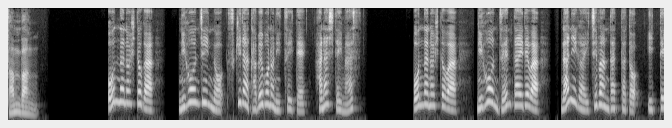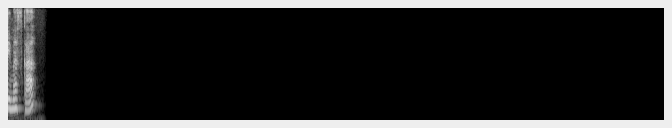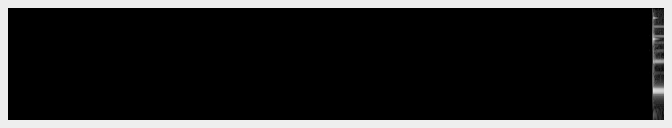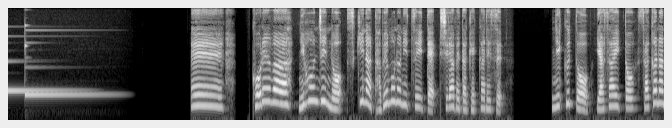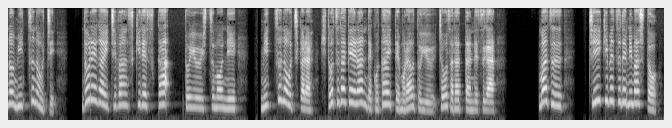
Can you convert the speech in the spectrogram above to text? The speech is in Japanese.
3番女の人が日本人の好きな食べ物について話しています。女の人は日本全体では何が一番だったと言っていますか？これは日本人の好きな食べ物について調べた結果です。肉と野菜と魚の3つのうち、どれが一番好きですか？という質問に、3つのうちから1つだけ選んで答えてもらうという調査だったんですが、まず、地域別で見ますと、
